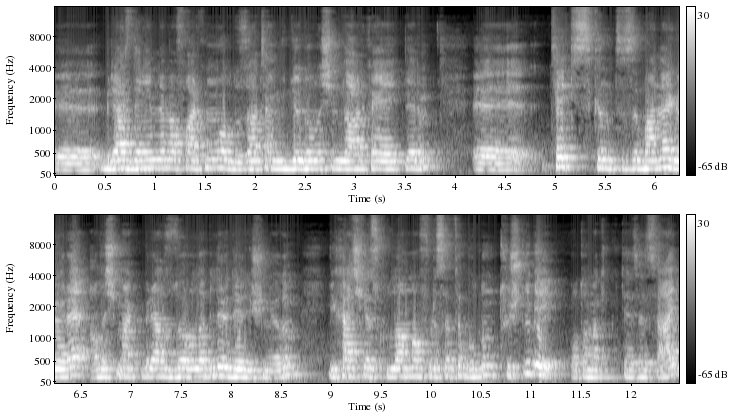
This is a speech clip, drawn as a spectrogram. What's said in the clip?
E, biraz deneyimleme farkım oldu. Zaten videoda onu şimdi arkaya eklerim. Ee, tek sıkıntısı bana göre alışmak biraz zor olabilir diye düşünüyordum. Birkaç kez kullanma fırsatı buldum. Tuşlu bir otomatik vitese sahip.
